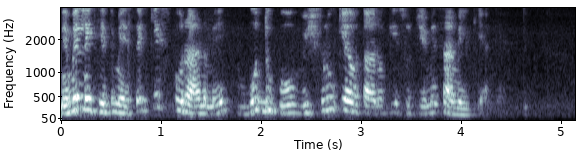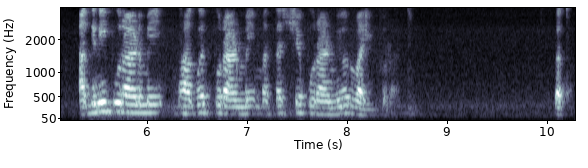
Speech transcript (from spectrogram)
निम्नलिखित में से किस पुराण में बुद्ध को विष्णु के अवतारों की सूची में शामिल किया गया? अग्नि पुराण में, भागवत पुराण में, मत्स्य पुराण में और वायु पुराण में। बताओ।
